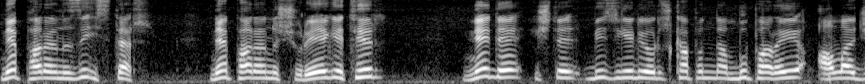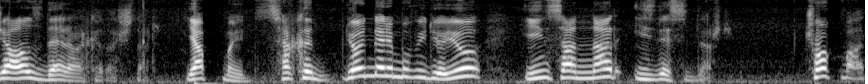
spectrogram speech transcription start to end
ne paranızı ister, ne paranı şuraya getir, ne de işte biz geliyoruz kapından bu parayı alacağız der arkadaşlar. Yapmayın. Sakın gönderin bu videoyu insanlar izlesinler. Çok var.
